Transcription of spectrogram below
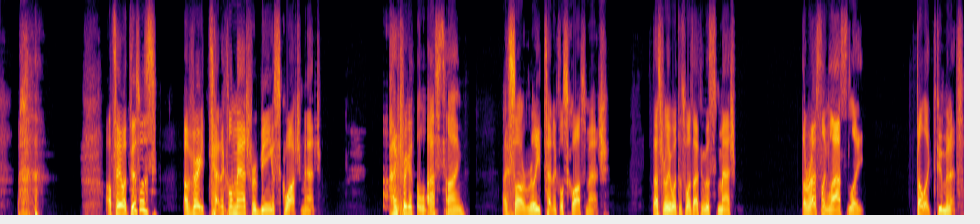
I'll tell you what, this was a very technical match for being a squash match. I forget the last time I saw a really technical squash match. That's really what this was. I think this match, the wrestling lasted like, felt like two minutes.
